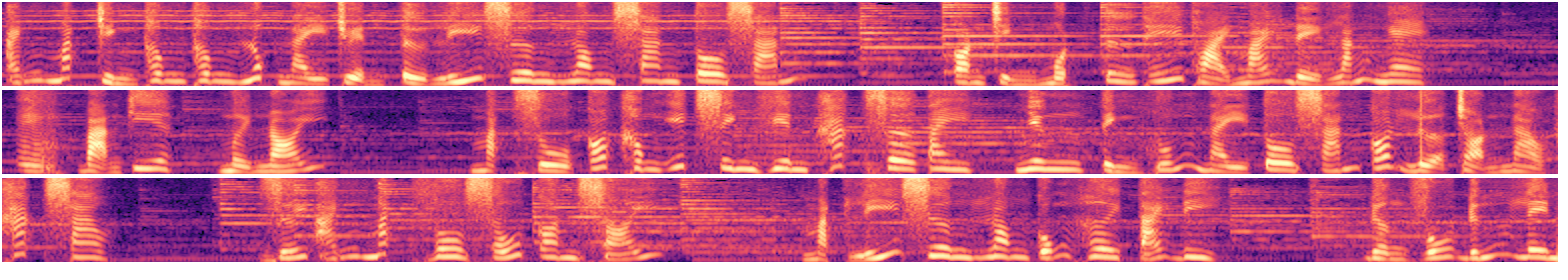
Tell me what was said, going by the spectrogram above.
Ánh mắt trình thông thông lúc này chuyển từ lý sương long sang tô sán. Còn chỉnh một tư thế thoải mái để lắng nghe. Ừ bạn kia, mời nói mặc dù có không ít sinh viên khác giơ tay, nhưng tình huống này tô sán có lựa chọn nào khác sao? Dưới ánh mắt vô số con sói, mặt lý sương long cũng hơi tái đi. Đường vũ đứng lên,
